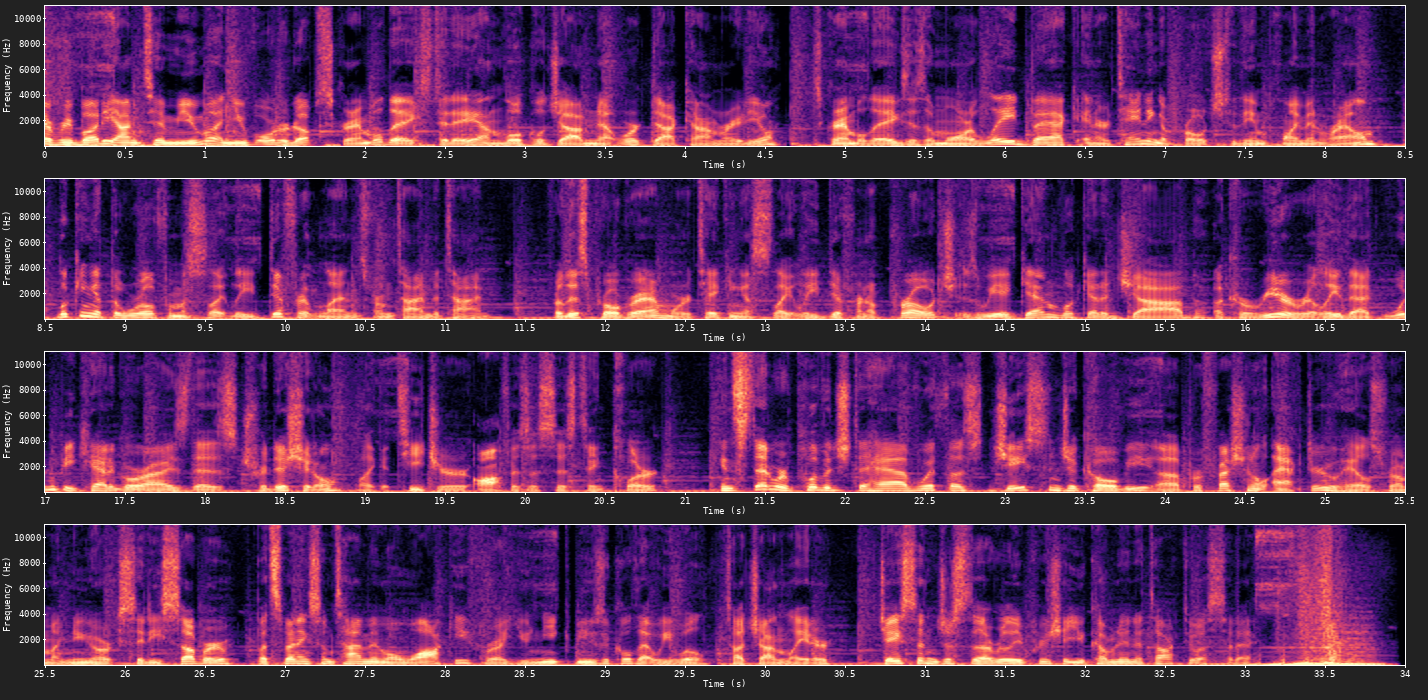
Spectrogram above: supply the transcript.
everybody, I'm Tim Yuma, and you've ordered up scrambled eggs today on localjobnetwork.com radio. Scrambled eggs is a more laid back, entertaining approach to the employment realm, looking at the world from a slightly different lens from time to time. For this program, we're taking a slightly different approach as we again look at a job, a career really, that wouldn't be categorized as traditional, like a teacher, office assistant, clerk. Instead, we're privileged to have with us Jason Jacoby, a professional actor who hails from a New York City suburb, but spending some time in Milwaukee for a unique musical that we will touch on later. Jason, just uh, really appreciate you coming in to talk to us today.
